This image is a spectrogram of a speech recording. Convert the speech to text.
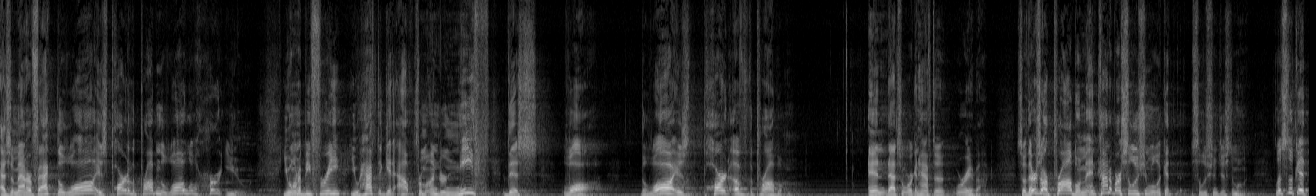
As a matter of fact, the law is part of the problem. The law will hurt you. You want to be free, you have to get out from underneath this law. The law is part of the problem. And that's what we're going to have to worry about. So there's our problem and kind of our solution. We'll look at the solution in just a moment. Let's look at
